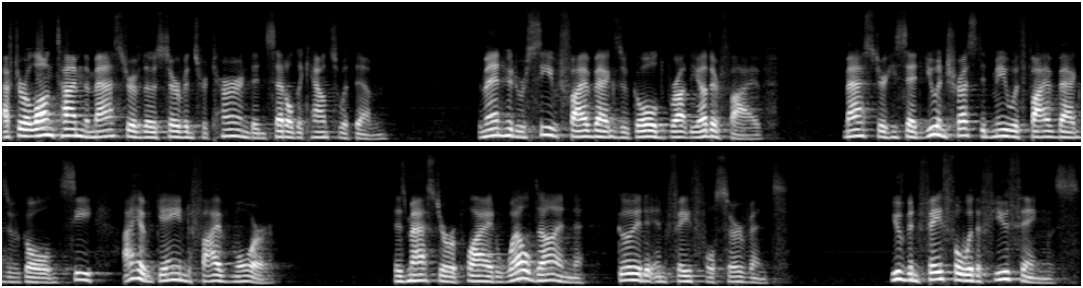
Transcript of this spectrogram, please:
After a long time, the master of those servants returned and settled accounts with them. The man who'd received five bags of gold brought the other five. Master, he said, You entrusted me with five bags of gold. See, I have gained five more. His master replied, Well done, good and faithful servant. You've been faithful with a few things.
